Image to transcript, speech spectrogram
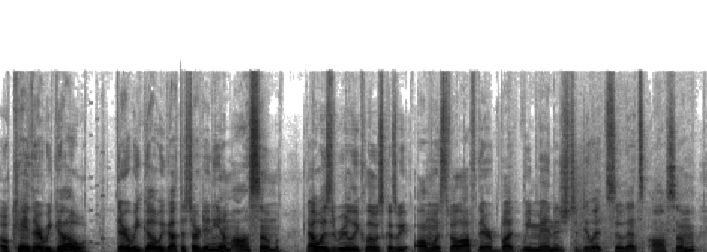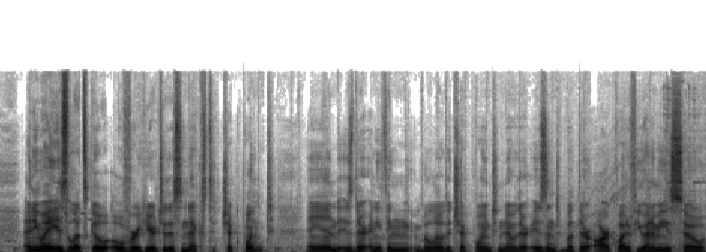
Okay, there we go. There we go, we got the Sardinium. Awesome. That was really close because we almost fell off there, but we managed to do it, so that's awesome. Anyways, let's go over here to this next checkpoint. And is there anything below the checkpoint? No, there isn't, but there are quite a few enemies, so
